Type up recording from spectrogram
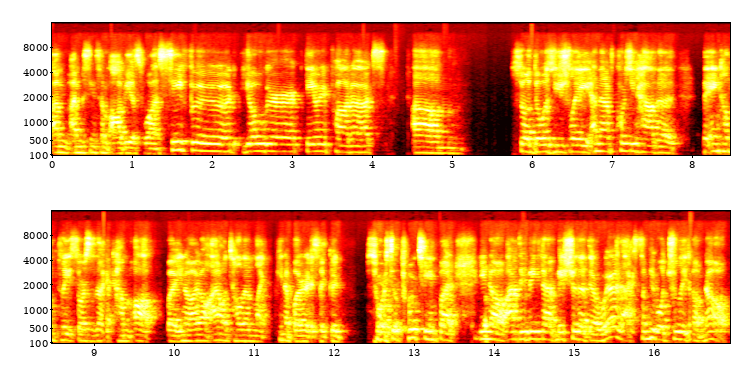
I'm, I'm missing some obvious ones seafood, yogurt, dairy products. Um, so those usually, and then of course you have the, the incomplete sources that come up, but you know, I don't, I don't tell them like peanut butter is a good source of protein, but you know, I have to make that, make sure that they're aware of that. Some people truly don't know,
